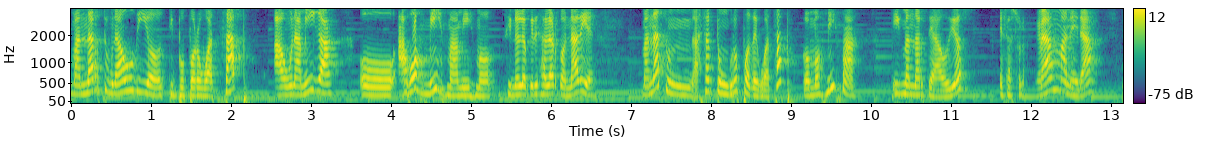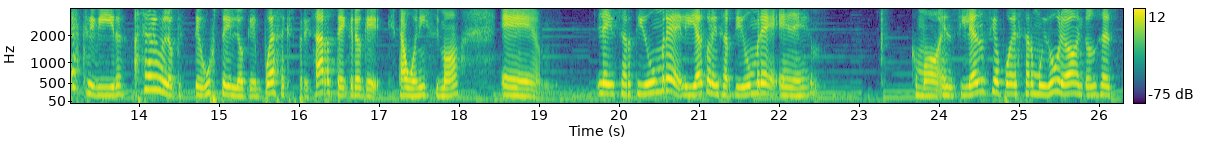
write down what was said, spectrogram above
mandarte un audio tipo por WhatsApp a una amiga o a vos misma mismo, si no lo querés hablar con nadie. Mandarte un, hacerte un grupo de WhatsApp con vos misma y mandarte audios. Esa es una gran manera. Escribir, hacer algo en lo que te guste, en lo que puedas expresarte, creo que está buenísimo. Eh, la incertidumbre, lidiar con la incertidumbre eh, como en silencio puede ser muy duro, entonces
